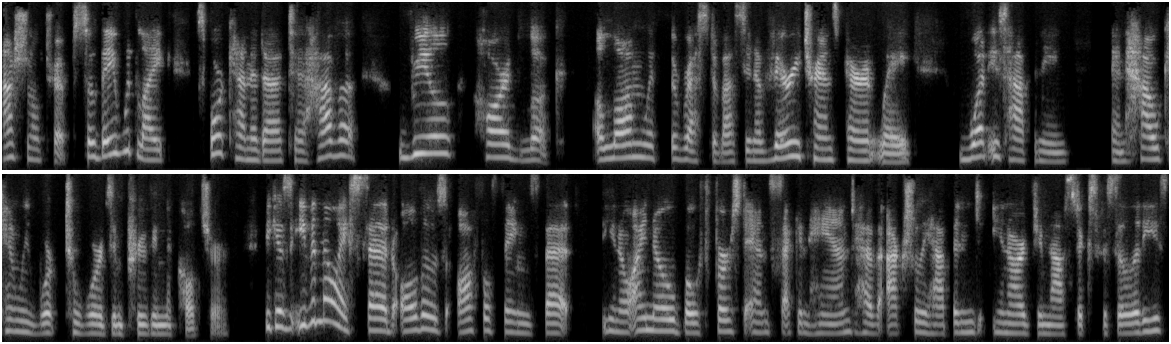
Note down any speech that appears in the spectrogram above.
national trip? So they would like sport canada to have a real hard look along with the rest of us in a very transparent way. What is happening and how can we work towards improving the culture? Because even though i said all those awful things that you know, I know both first and second hand have actually happened in our gymnastics facilities.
